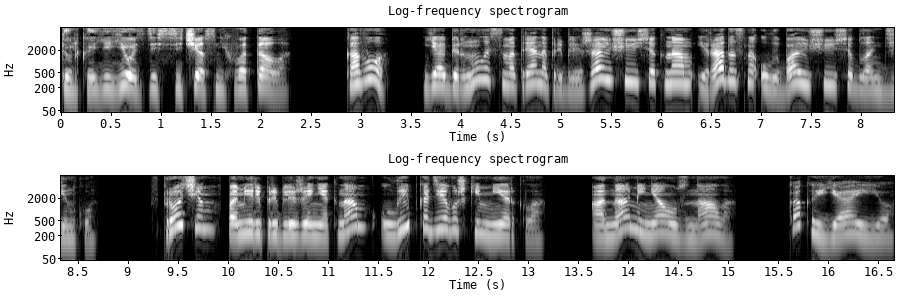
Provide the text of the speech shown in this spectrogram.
Только ее здесь сейчас не хватало. Кого? Я обернулась, смотря на приближающуюся к нам и радостно улыбающуюся блондинку. Впрочем, по мере приближения к нам улыбка девушки меркла, она меня узнала, как и я ее.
